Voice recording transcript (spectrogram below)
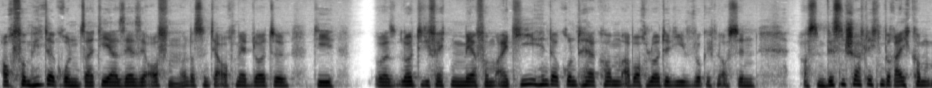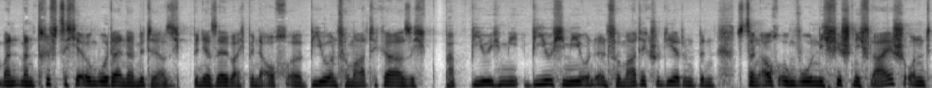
auch vom Hintergrund seid ihr ja sehr, sehr offen. Ne? Das sind ja auch mehr Leute, die oder Leute, die vielleicht mehr vom IT-Hintergrund herkommen, aber auch Leute, die wirklich mehr aus, den, aus dem wissenschaftlichen Bereich kommen. Man, man trifft sich ja irgendwo da in der Mitte. Also ich bin ja selber, ich bin ja auch äh, Bioinformatiker, also ich habe Biochemie, Biochemie und Informatik studiert und bin sozusagen auch irgendwo nicht Fisch, nicht Fleisch. Und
